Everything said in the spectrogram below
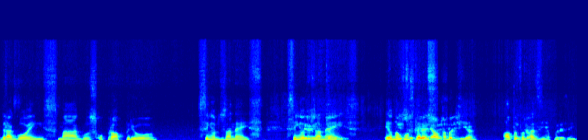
dragões, magos, o próprio Senhor dos Anéis. Senhor é, dos então, Anéis, eu não considero ele alta magia, alta então, fantasia, por exemplo.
